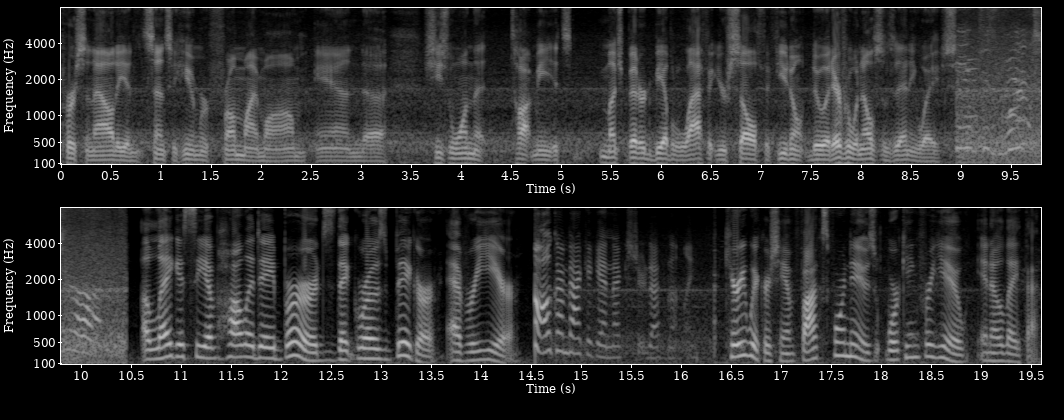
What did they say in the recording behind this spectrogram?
personality and sense of humor from my mom, and uh, she's the one that taught me it's much better to be able to laugh at yourself if you don't do it. Everyone else is anyway. So. A legacy of holiday birds that grows bigger every year. I'll come back again next year, definitely. Carrie Wickersham, Fox 4 News, working for you in Olathe.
